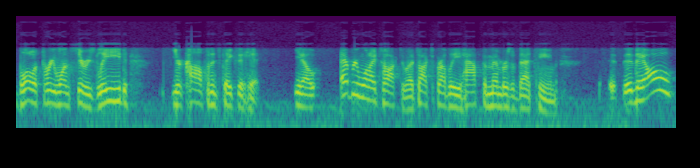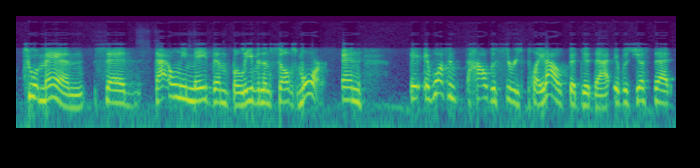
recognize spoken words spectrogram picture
blow a 3 1 series lead, your confidence takes a hit. You know, everyone I talked to, I talked to probably half the members of that team they all, to a man, said that only made them believe in themselves more. And it, it wasn't how the series played out that did that. It was just that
